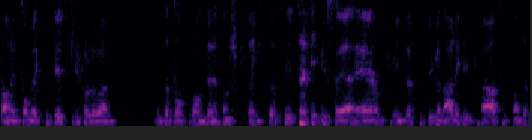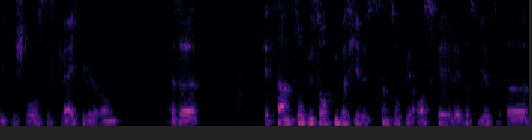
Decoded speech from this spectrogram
dann in Tomek Rutetzky verloren in der Top-Runde. Dann springt der Peter Egelseier ein und gewinnt auf der Diagonale gegen Graz und dann der Niki Stoß das gleiche wiederum. Also es sind so viele Sachen passiert, es sind so viele Ausfälle passiert. Äh,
